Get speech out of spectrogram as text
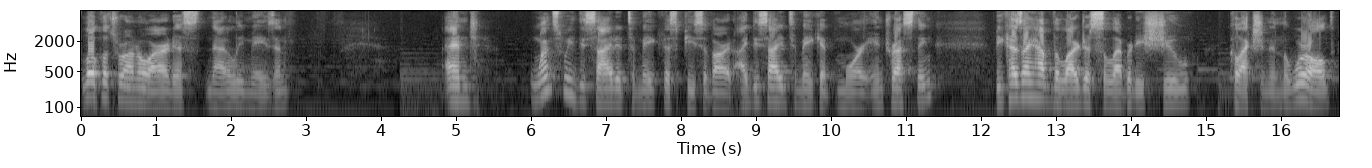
local Toronto artist Natalie Mason. And once we decided to make this piece of art, I decided to make it more interesting. Because I have the largest celebrity shoe collection in the world,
